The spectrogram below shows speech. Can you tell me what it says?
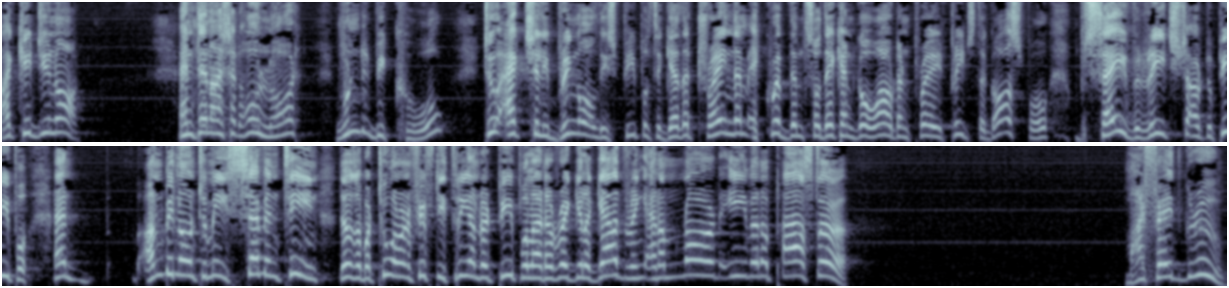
I kid you not. And then I said, Oh Lord, wouldn't it be cool to actually bring all these people together, train them, equip them so they can go out and pray, preach the gospel, save, reach out to people. And unbeknown to me, 17, there was about 250, 300 people at a regular gathering and I'm not even a pastor. My faith grew.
